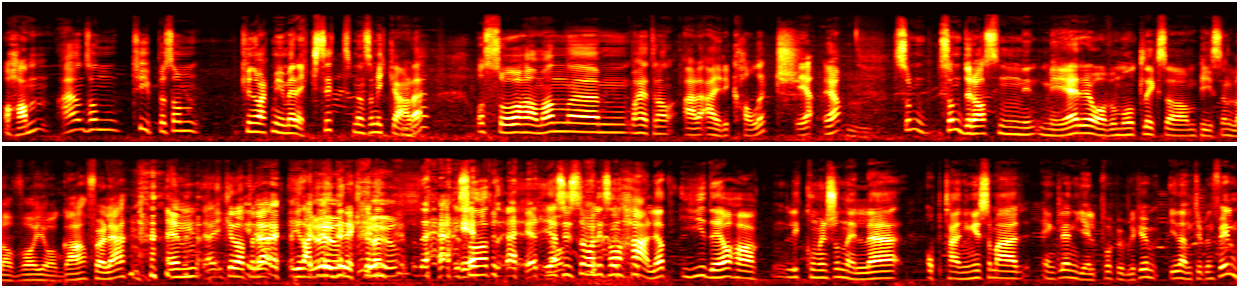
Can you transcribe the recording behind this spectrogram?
Og han er jo en sånn type som kunne vært mye mer exit, men som ikke er det. Og så har man eh, Hva heter han? Er det Eirik Hallert? Ja. Som, som dras mer over mot liksom peace and love og yoga, føler jeg. Enn Ikke at dere Det er ikke det direkte, men. Det Sånn at, det jeg syns det var litt sånn herlig at i det å ha litt konvensjonelle opptegninger som er egentlig en hjelp for publikum i denne typen film,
